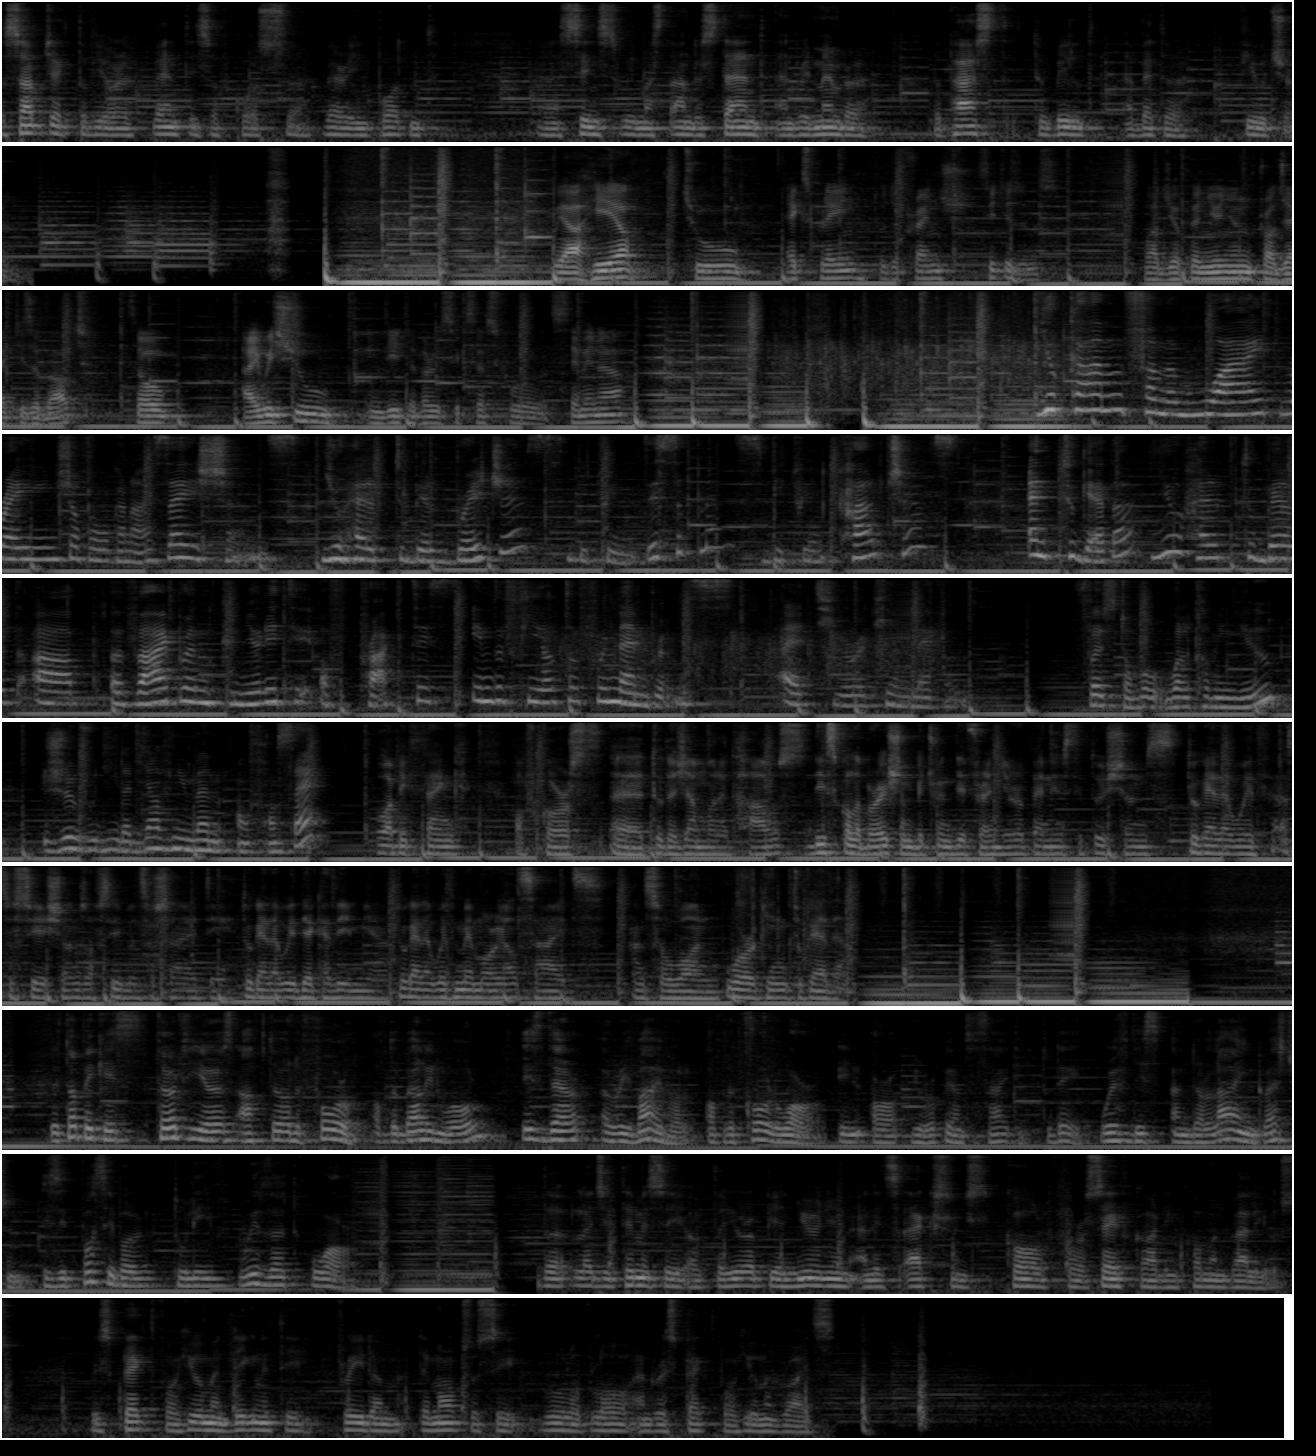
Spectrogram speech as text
The subject of your event is, of course, uh, very important uh, since we must understand and remember the past to build a better future. We are here to explain to the French citizens what the European Union project is about. So I wish you indeed a very successful seminar. You come from a wide range of organizations. You help to build bridges between disciplines, between cultures, and together you help to build up a vibrant community of practice in the field of remembrance at European level. First of all, welcoming you. Je vous dis la bienvenue même en français. Oh, a big thank, of course, uh, to the Jean Monnet House. This collaboration between different European institutions, together with associations of civil society, together with the academia, together with memorial sites, and so on, working together. The topic is 30 years after the fall of the Berlin Wall, is there a revival of the Cold War in our European society today? With this underlying question, is it possible to live without war? The legitimacy of the European Union and its actions call for safeguarding common values. Respect for human dignity, freedom, democracy, rule of law and respect for human rights.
